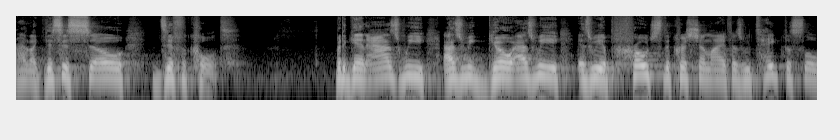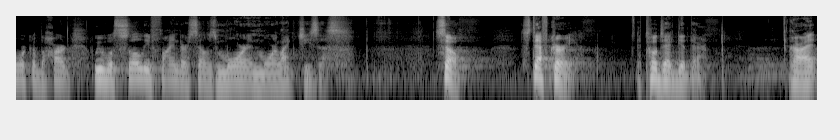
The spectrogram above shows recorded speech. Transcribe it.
Right? Like this is so difficult. But again, as we as we go, as we as we approach the Christian life, as we take the slow work of the heart, we will slowly find ourselves more and more like Jesus. So, Steph Curry. I told you I'd get there. All right.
